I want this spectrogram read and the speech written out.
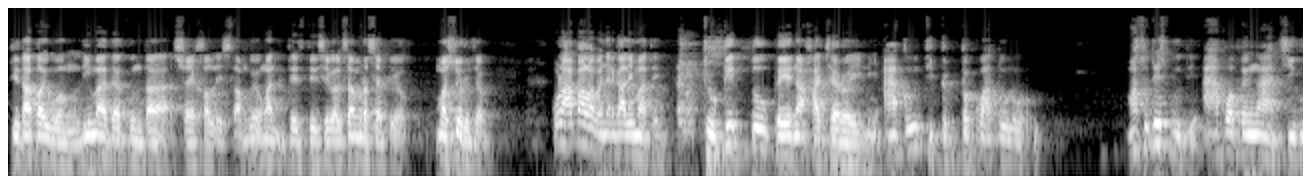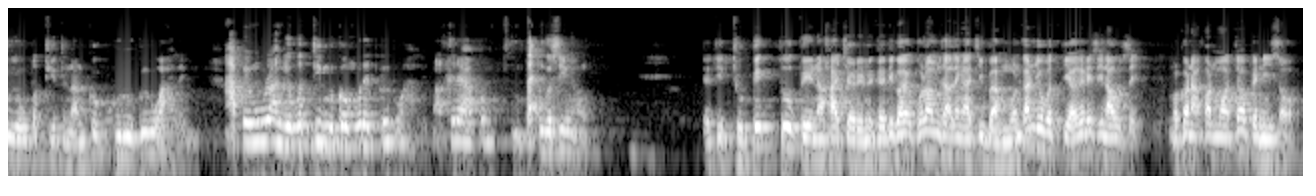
Ditakoki wong lima ada kunta Syekhul Islam. Kowe nganti di Syekhul Islam resep yo. Masyhur jawab kula apa lah banyak kalimat e? Dukik tu bena hajaro ini aku digebek watu loro. Maksudnya sebuti aku pengen ngaji ku yo wedi tenan ku guru ku alim. Apa mulang yo wedi muga murid ku alim. Akhirnya aku entek nggo sinau jadi dukik tu bena hajar ini jadi kalau kula misalnya ngaji bahmun kan yo wedi akhirnya sinau sih mereka nak kon ben iso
